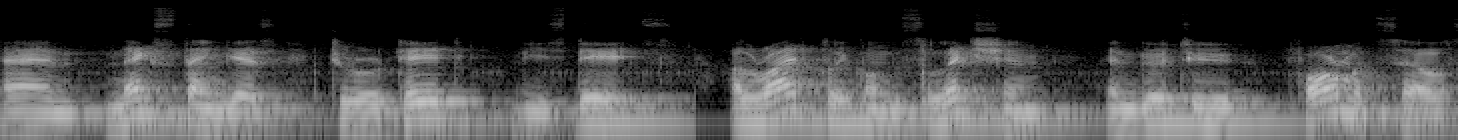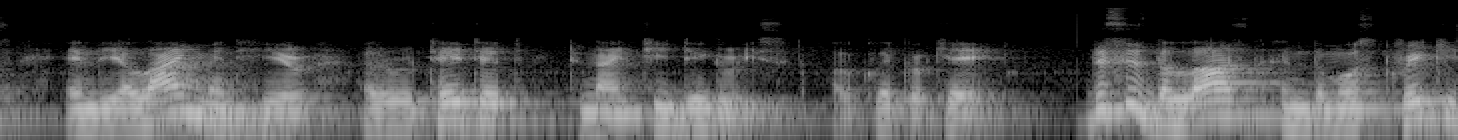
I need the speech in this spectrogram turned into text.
and next thing is to rotate these dates. I'll right click on the selection and go to format cells in the alignment here I'll rotate it to 90 degrees. I'll click OK. This is the last and the most tricky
